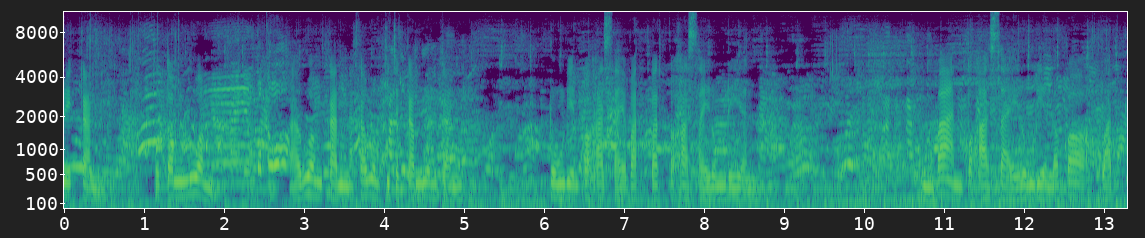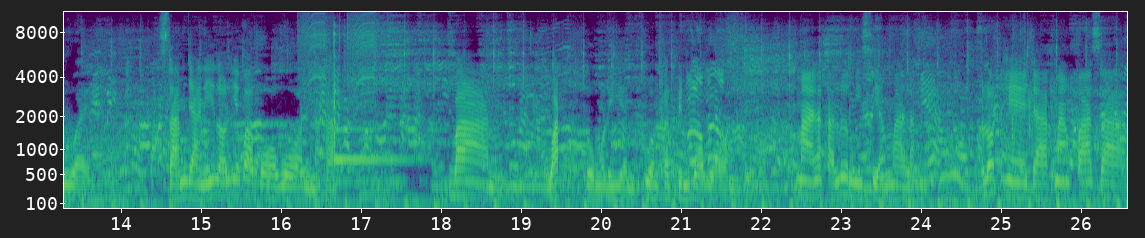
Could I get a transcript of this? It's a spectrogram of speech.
ด้วยกัน จะต้องร่วมร่วมกันนะคะร่วมกิจกรรมร่วมกัน โรงเรียนก็อาศัยวัดวัดก็อาศัยโรงเรียนหมู่บ้านก็อาศัยโรงเรียนแล้วก็วัดด้วยสามอย่างนี้เราเรียกว่าบวรนะคะ บ้านวัดโรงเรียนรวมกันเป็นบวรมาแล้วค่ะเริ่มมีเสียงมาแล้วรถแห่จากนางฟ้าสาว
